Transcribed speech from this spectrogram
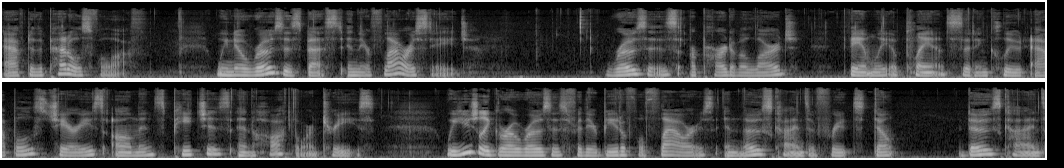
after the petals fall off. We know roses best in their flower stage. Roses are part of a large family of plants that include apples, cherries, almonds, peaches, and hawthorn trees. We usually grow roses for their beautiful flowers, and those kinds of fruits don't those kinds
